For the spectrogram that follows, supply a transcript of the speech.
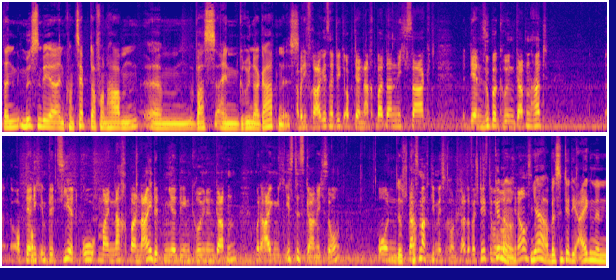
dann müssen wir ja ein Konzept davon haben, ähm, was ein grüner Garten ist. Aber die Frage ist natürlich, ob der Nachbar dann nicht sagt, der einen super grünen Garten hat, äh, ob der nicht impliziert, oh, mein Nachbar neidet mir den grünen Garten und eigentlich ist es gar nicht so. Und das, Das macht die Missgunst. Also verstehst du, worauf Genau. ich hinaus will? Ja, aber es sind ja die eigenen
